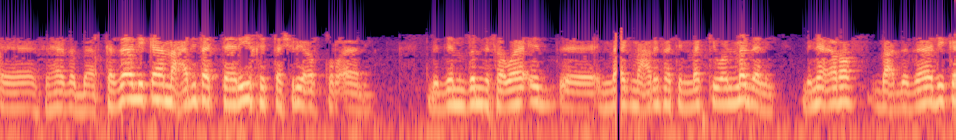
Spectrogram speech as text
آه، في هذا الباب. كذلك معرفة تاريخ التشريع القرآني. من ضمن فوائد آه، معرفة المكي والمدني. بنعرف بعد ذلك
